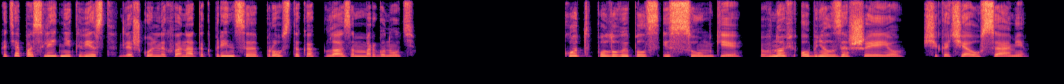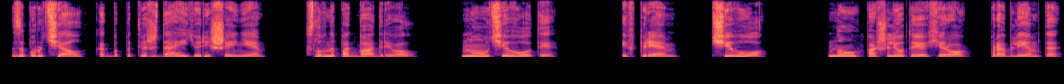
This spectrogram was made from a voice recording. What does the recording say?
Хотя последний квест для школьных фанаток принца просто как глазом моргнуть. Кот полувыполз из сумки, вновь обнял за шею, щекоча усами. Запурчал, как бы подтверждая ее решение, словно подбадривал. «Ну, чего ты?» И впрямь. «Чего?» «Ну, пошлет ее Херо, проблем-то.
